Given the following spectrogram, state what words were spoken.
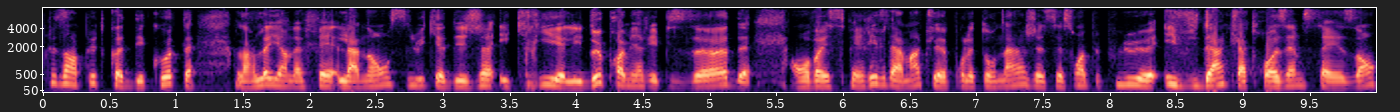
plus en plus de codes d'écoute. Alors là, il en a fait l'annonce, lui qui a déjà écrit les deux premiers épisodes. On va espérer évidemment que pour le tournage, ce soit un peu plus euh, évident que la troisième saison,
